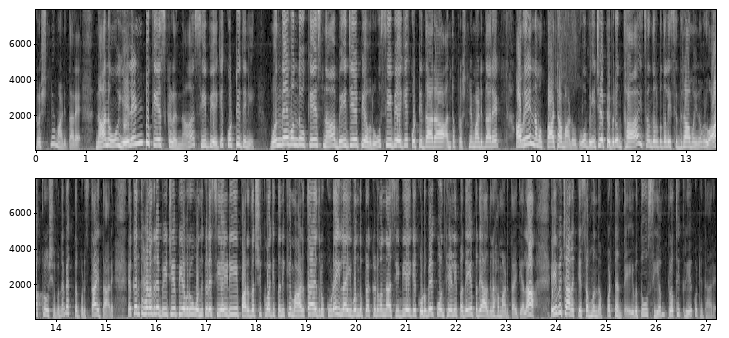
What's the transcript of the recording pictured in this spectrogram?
ಪ್ರಶ್ನೆ ಮಾಡಿದ್ದಾರೆ. ನಾನು ಏಳೆಂಟು ಕೇಸ್ಗಳನ್ನು ಸಿಬಿಐಗೆ ಕೊಟ್ಟಿದ್ದೀನಿ. ಒಂದೇ ಒಂದು ಕೇಸ್ನ ಬಿಜೆಪಿ ಅವರು ಸಿಬಿಐಗೆ ಕೊಟ್ಟಿದ್ದಾರಾ ಅಂತ ಪ್ರಶ್ನೆ ಮಾಡಿದ್ದಾರೆ. ಅವರೇನು ನಮಗೆ ಪಾಠ ಮಾಡೋದು. ಬಿಜೆಪಿ ವಿರುದ್ಧ ಈ ಸಂದರ್ಭದಲ್ಲಿ ಸಿದ್ದರಾಮಯ್ಯನವರು ಆಕ್ರೋಶವನ್ನು ವ್ಯಕ್ತಪಡಿಸ್ತಾ ಇದ್ದಾರೆ. ಯಾಕಂತ ಹೇಳಿದ್ರೆ ಬಿಜೆಪಿಯವರು ಒಂದು ಕಡೆ ಸಿಐಡಿ ಪಾರದರ್ಶಕವಾಗಿ ತನಿಖೆ ಮಾಡ್ತಾ ಇದ್ರು ಕೂಡ ಇಲ್ಲ, ಈ ಒಂದು ಪ್ರಕರಣವನ್ನ ಸಿಬಿಐಗೆ ಕೊಡಬೇಕು ಅಂತ ಹೇಳಿ ಪದೇ ಪದೇ ಆಗ್ರಹ ಮಾಡ್ತಾ ಇದೆಯಲ್ಲ? ಈ ವಿಚಾರಕ್ಕೆ ಸಂಬಂಧಪಟ್ಟಂತೆ ಇವತ್ತು ಸಿಎಂ ಪ್ರತಿಕ್ರಿಯೆ ಕೊಟ್ಟಿದ್ದಾರೆ.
